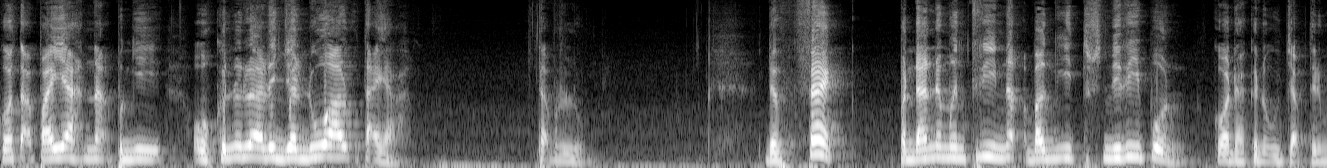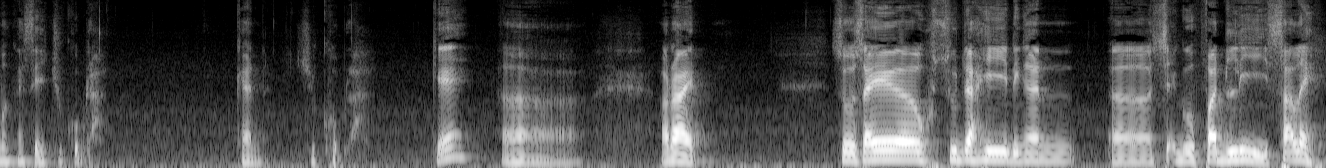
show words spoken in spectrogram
kau tak payah nak pergi, oh kenalah ada jadual, tak payah. Tak perlu. The fact Perdana Menteri nak bagi itu sendiri pun, kau dah kena ucap terima kasih, cukup dah. Kan? Cukup lah. Okay? Ha. Alright. So, saya sudahi dengan uh, Cikgu Fadli Saleh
